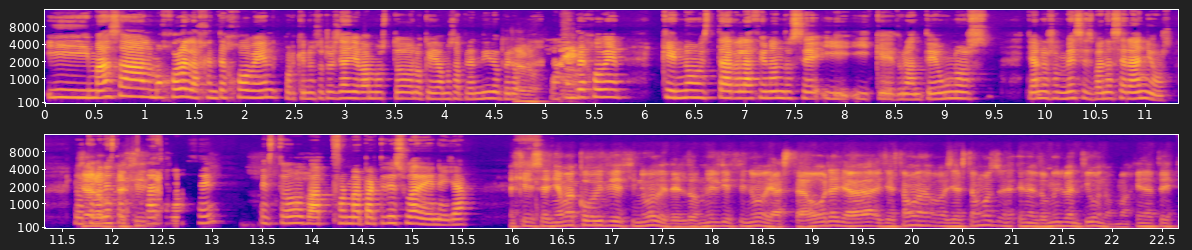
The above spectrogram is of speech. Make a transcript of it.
Y más a, lo mejor a la gente joven, porque nosotros ya llevamos todo lo que habíamos aprendido, pero la gente joven que no está relacionándose y, que durante unos, ya no son meses, van a ser años, los que van a estar relacionándose, esto va a formar parte de su ADN ya. Es que se llama COVID-19 del 2019 hasta ahora ya, ya, estamos, ya estamos en el 2021, imagínate.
